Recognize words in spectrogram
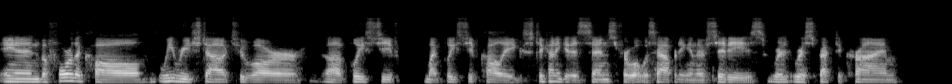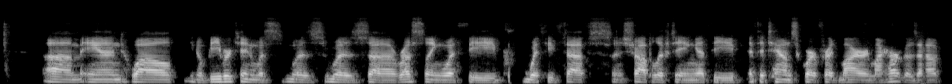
And before the call, we reached out to our uh, police chief my police chief colleagues to kind of get a sense for what was happening in their cities with respect to crime. Um, and while you know Beaverton was was was uh, wrestling with the with the thefts and shoplifting at the at the town square Fred Meyer, and my heart goes out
